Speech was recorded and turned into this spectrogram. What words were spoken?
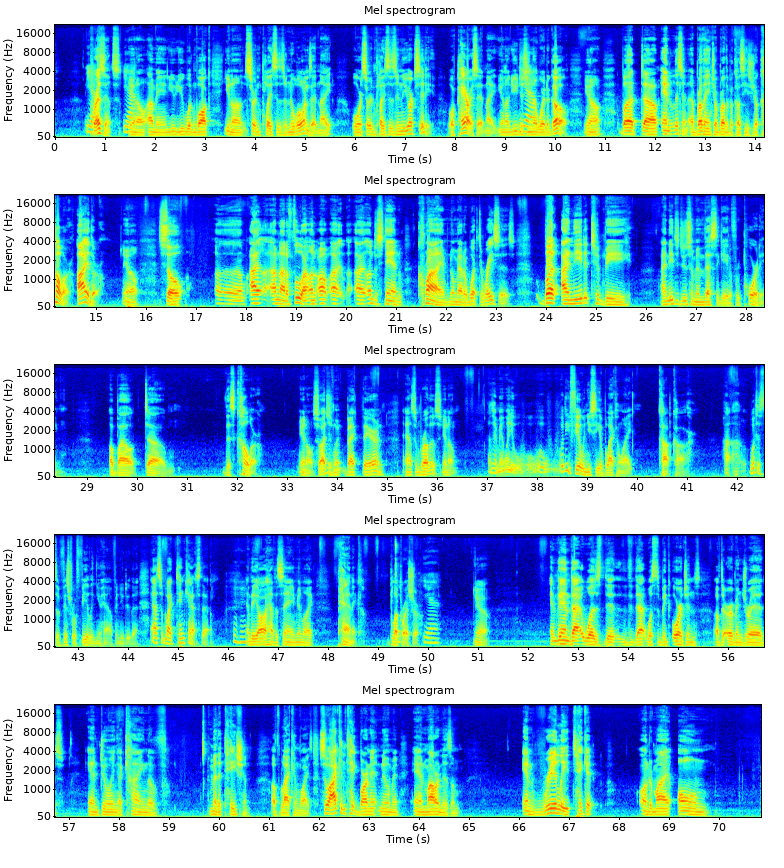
Yeah. presence. Yeah. You know, I mean, you you wouldn't walk, you know, in certain places in New Orleans at night, or certain places in New York City or Paris at night. You know, you just Yeah. know where to go. You know, but uh, and listen, a brother ain't your brother because he's your color either. You know, so um, I I'm not a fool. I, I I understand crime no matter what the race is, but I needed to be, I need to do some investigative reporting about um, this color, you know. So I just went back there and asked some brothers, you know. I said, man, when you, what do you feel when you see a black and white cop car? How, what is the visceral feeling you have when you do that? Them like ten cats that, mm-hmm. and they all have the same, you know, like panic, blood pressure, Yeah. yeah. And then that was the that was the big origins of the urban dreads and doing a kind of meditation of black and whites. So I can take Barnett Newman and modernism and really take it under my own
